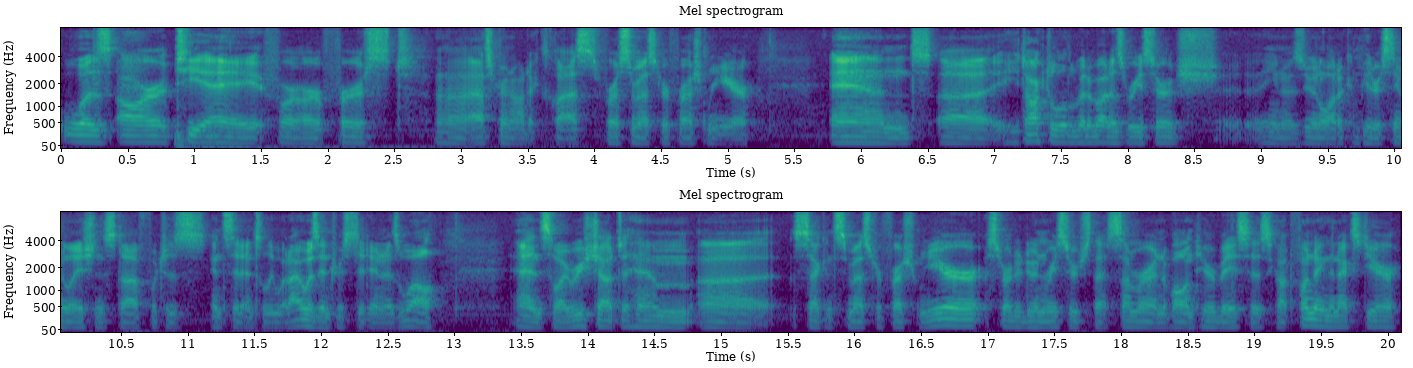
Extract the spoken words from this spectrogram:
was our TA for our first uh, astronautics class, first semester freshman year, and uh, he talked a little bit about his research. uh, You know, he's doing a lot of computer simulation stuff, which is incidentally what I was interested in as well. And so I reached out to him uh, second semester freshman year, started doing research that summer on a volunteer basis, got funding the next year,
